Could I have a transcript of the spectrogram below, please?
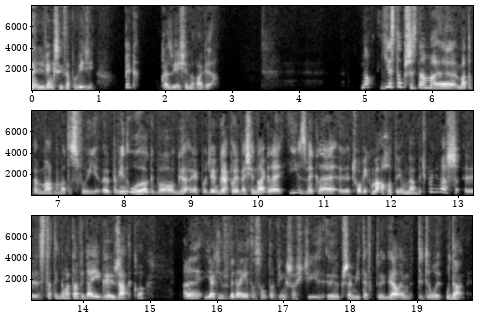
większych zapowiedzi, pyk, ukazuje się nowa gra. No, jest to, przyznam, e, ma to, ma, ma to swój e, pewien urok, bo gra, jak powiedziałem, gra pojawia się nagle i zwykle e, człowiek ma ochotę ją nabyć, ponieważ Strategmata wydaje gry rzadko, ale jak już wydaje, to są to w większości, przynajmniej te, w które grałem, tytuły udane.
